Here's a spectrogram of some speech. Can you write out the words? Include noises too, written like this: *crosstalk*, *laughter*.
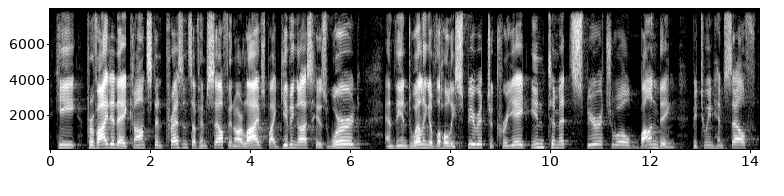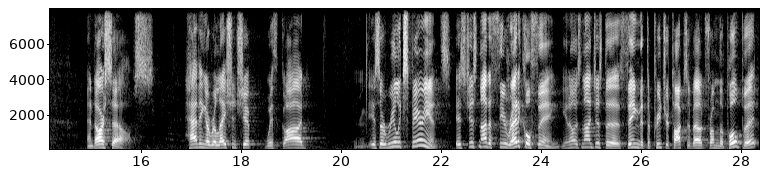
He provided a constant presence of Himself in our lives by giving us His word and the indwelling of the Holy Spirit to create intimate spiritual bonding between Himself and ourselves. Having a relationship with God is a real experience. It's just not a theoretical thing. You know, it's not just the thing that the preacher talks about from the pulpit.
